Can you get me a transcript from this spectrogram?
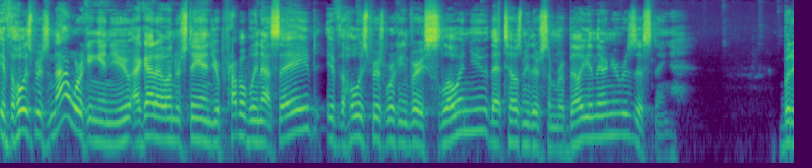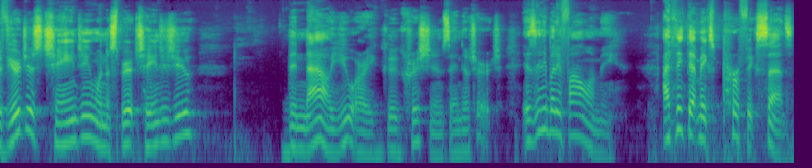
if the holy spirit's not working in you i got to understand you're probably not saved. If the holy spirit's working very slow in you that tells me there's some rebellion there and you're resisting but if you're just changing when the Spirit changes you, then now you are a good Christian in Sandhill Church. Is anybody following me? I think that makes perfect sense.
